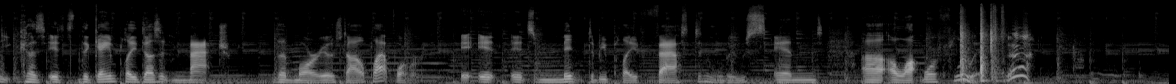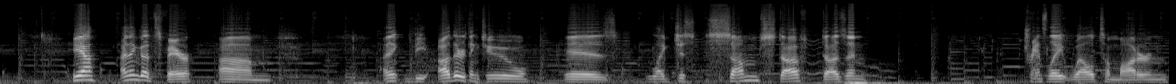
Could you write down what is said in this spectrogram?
because it's the gameplay doesn't match the Mario style platformer. It, it it's meant to be played fast and loose and uh, a lot more fluid. Yeah. Yeah, I think that's fair. Um, I think the other thing too is like just some stuff doesn't translate well to modern.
